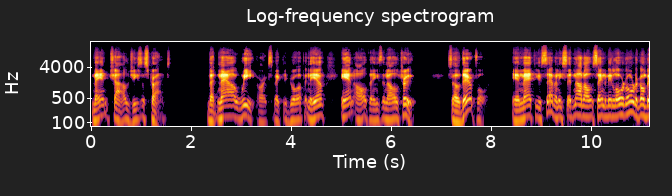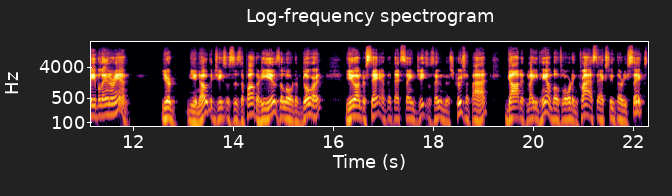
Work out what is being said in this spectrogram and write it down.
man child, Jesus Christ. But now we are expected to grow up into him in all things and all truth. So therefore, in Matthew 7, he said, Not all saying to me, Lord, Lord, are going to be able to enter in. You're, you know that Jesus is the Father. He is the Lord of glory you understand that that same Jesus whom was crucified, God hath made him both Lord and Christ, Acts 2.36,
